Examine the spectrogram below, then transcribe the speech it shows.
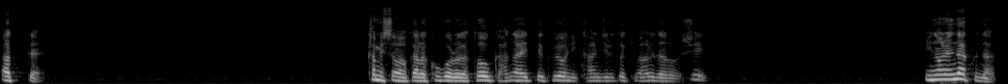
あって神様から心が遠く離れていくように感じる時もあるだろうし祈れなくなる。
